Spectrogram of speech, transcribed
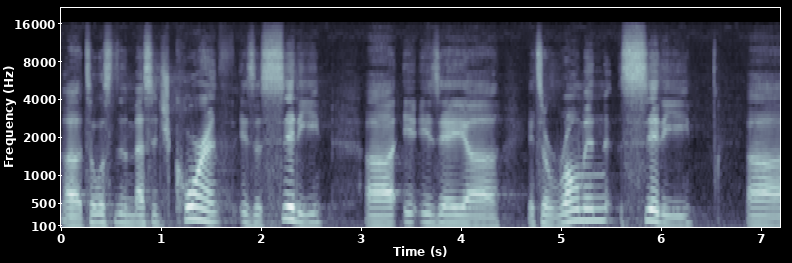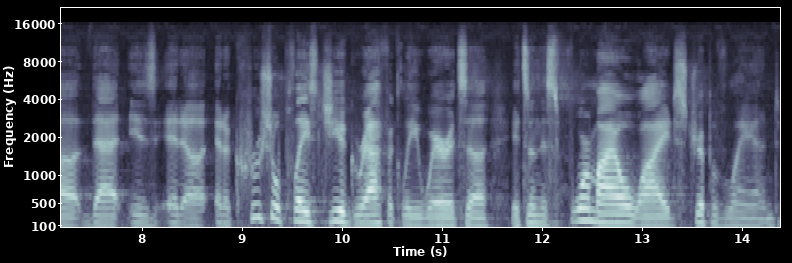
uh, to listen to the message, Corinth is a city uh, is a, uh, it's a Roman city uh, that is at a, at a crucial place geographically where it's, a, it's in this four mile wide strip of land.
